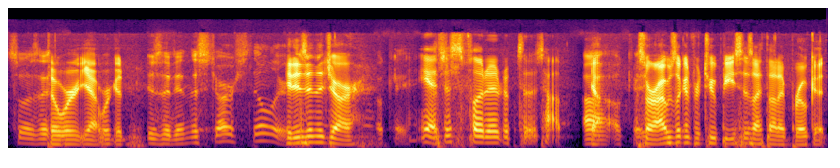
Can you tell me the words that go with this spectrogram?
So is it? So we're yeah, we're good. Is it in this jar still? Or? It is in the jar. Okay. Yeah, it just floated up to the top. Ah, yeah. okay. Sorry, I was looking for two pieces. I thought I broke it.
